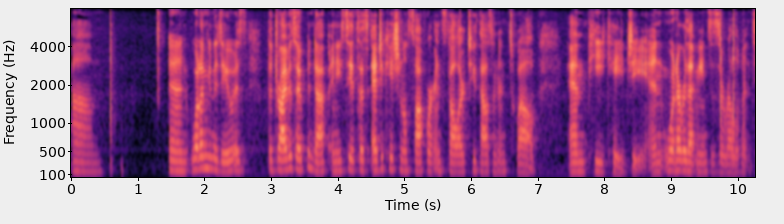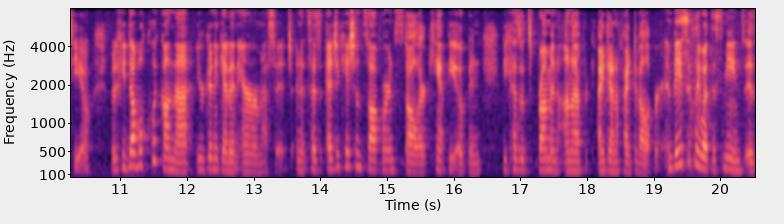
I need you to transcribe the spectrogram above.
Um, and what I'm going to do is the drive is opened up and you see it says Educational Software Installer 2012 MPKG, and whatever that means is irrelevant to you. But if you double click on that, you're going to get an error message, and it says Education Software Installer can't be opened because it's from an unidentified developer. And basically what this means is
